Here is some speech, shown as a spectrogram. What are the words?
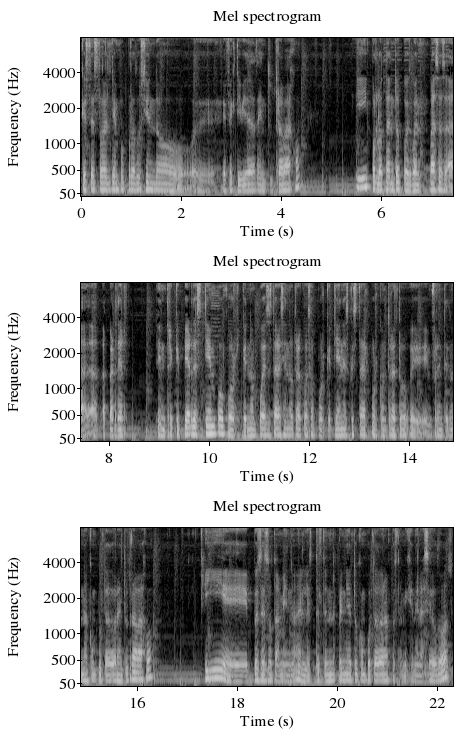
que estés todo el tiempo produciendo eh, efectividad en tu trabajo. Y por lo tanto pues bueno vas a perder entre que pierdes tiempo porque no puedes estar haciendo otra cosa porque tienes que estar por contrato eh, enfrente de una computadora en tu trabajo y eh, pues eso también, ¿no? el, tener prendida tu computadora pues también genera CO2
